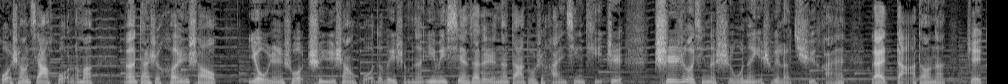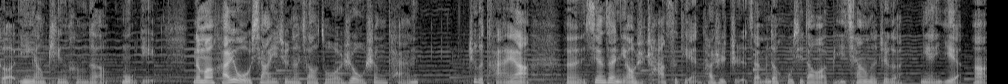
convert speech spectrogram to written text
火上加火了吗？嗯，但是很少有人说吃鱼上火的，为什么呢？因为现在的人呢大多是寒性体质，吃热性的食物呢也是为了去寒。来达到呢这个阴阳平衡的目的，那么还有下一句呢，叫做肉生痰。这个痰呀，嗯，现在你要是查字典，它是指咱们的呼吸道啊、鼻腔的这个粘液啊。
